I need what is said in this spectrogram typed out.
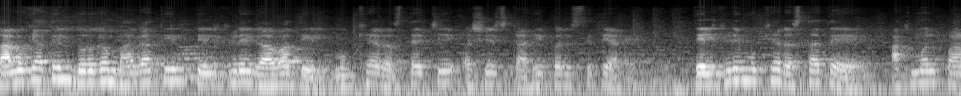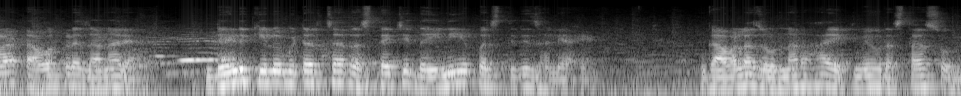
तालुक्यातील दुर्गम भागातील तेलखिडे गावातील मुख्य रस्त्याची अशीच काही परिस्थिती आहे. तेलखिडे मुख्य रस्ता ते अखमलपाळा टावरकडे जाणाऱ्या दीड किलोमीटरच्या रस्त्याची दयनीय परिस्थिती झाली आहे. गावाला जोडणारा हा एकमेव रस्ता असून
